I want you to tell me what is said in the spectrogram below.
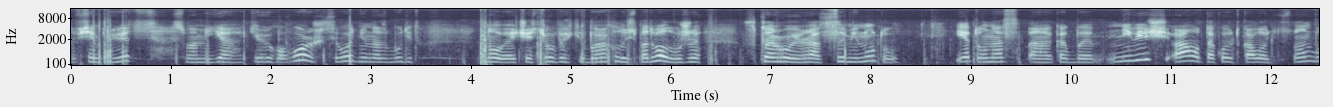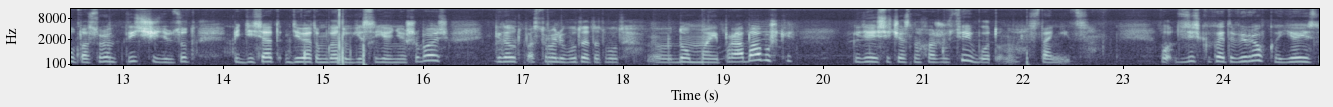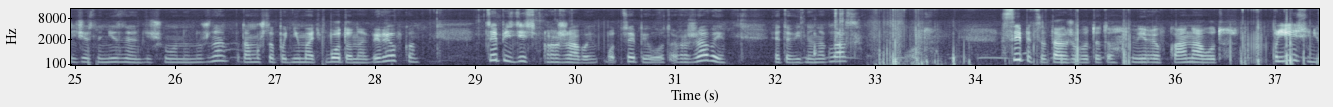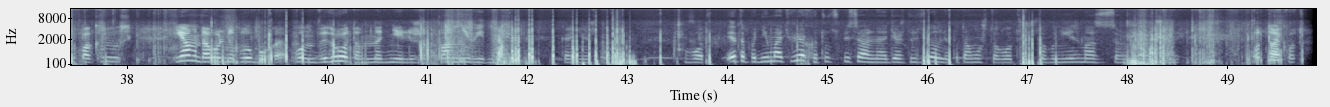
Всем привет, с вами я, Кирилл Ворож. Сегодня у нас будет новая часть рубрики «Барахло из подвала» уже второй раз за минуту. И это у нас а, как бы не вещь, а вот такой вот колодец. Он был построен в 1959 году, если я не ошибаюсь. Когда вот построили вот этот вот э, дом моей прабабушки, где я сейчас нахожусь, и вот она, станица. Вот здесь какая-то веревка, я, если честно, не знаю, для чего она нужна, потому что поднимать, вот она веревка. Цепи здесь ржавые. Вот цепи вот ржавые. Это видно на глаз. Вот. Сыпется также вот эта веревка. Она вот плесенью покрылась. Яма довольно глубокая. Вон ведро там на дне лежит. Вам не видно, конечно. Вот. Это поднимать вверх. И тут специальную одежду сделали, потому что вот, чтобы не измазаться ржавчиной. Вот так вот.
